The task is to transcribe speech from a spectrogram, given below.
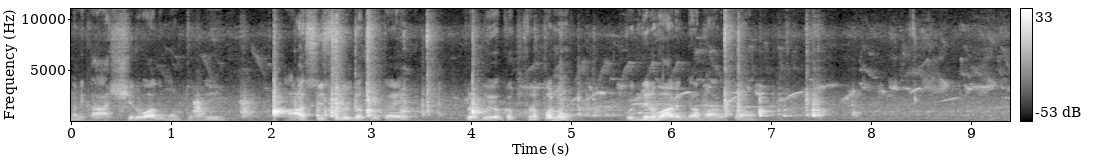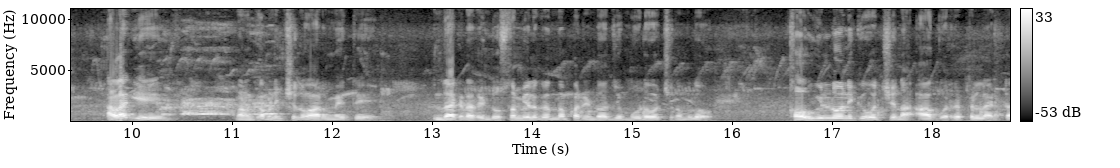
మనకి ఆశీర్వాదం ఉంటుంది. ఆశీస్సులు దక్కుతాయి. ప్రభు యొక్క కృపను పొందిన వారంగా మారుతాం. అలాగే మనం గమనించిన వారమైతే ఇందాక రెండు సమయాల గ్రంథం పన్నెండో అధ్యాయం మూడో వచనంలో కౌగిల్లోనికి వచ్చిన ఆ గొర్రెపిల్ల అంట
